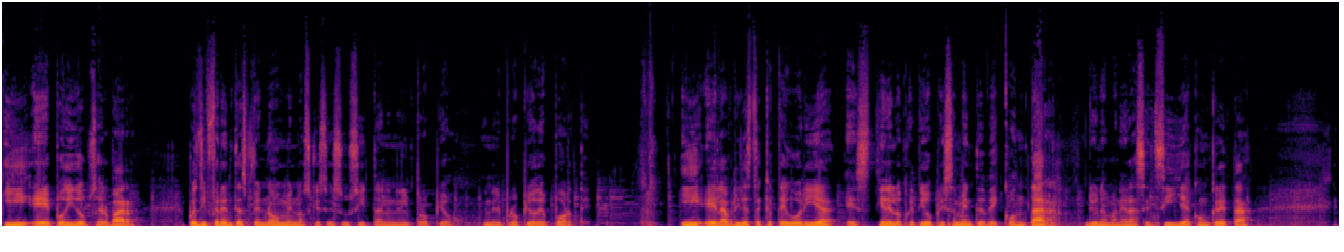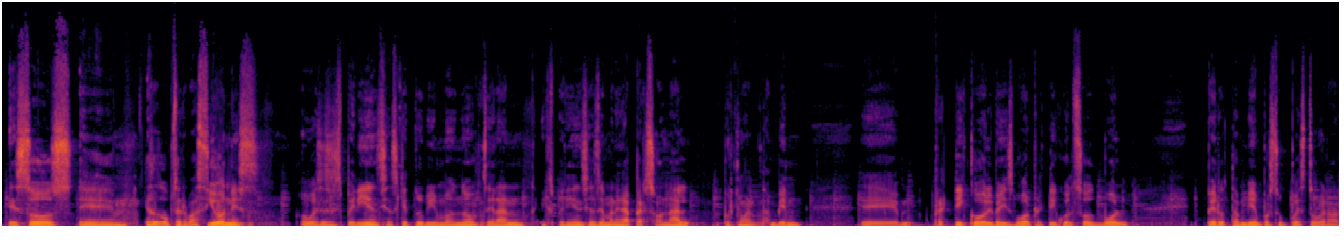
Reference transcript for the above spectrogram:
Y he podido observar, pues, diferentes fenómenos que se suscitan en el propio, en el propio deporte. Y el abrir esta categoría es, tiene el objetivo precisamente de contar de una manera sencilla, concreta, esos, eh, esas observaciones o esas experiencias que tuvimos, ¿no? Serán experiencias de manera personal, porque bueno, también eh, practico el béisbol, practico el softball, pero también, por supuesto, bueno,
